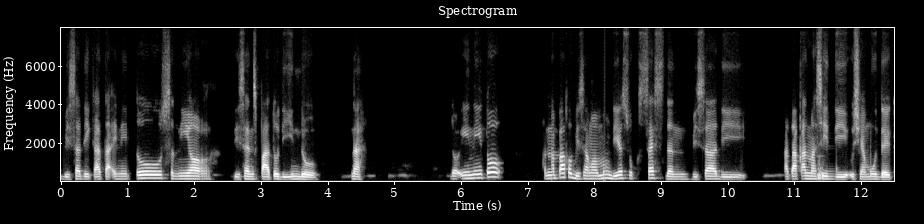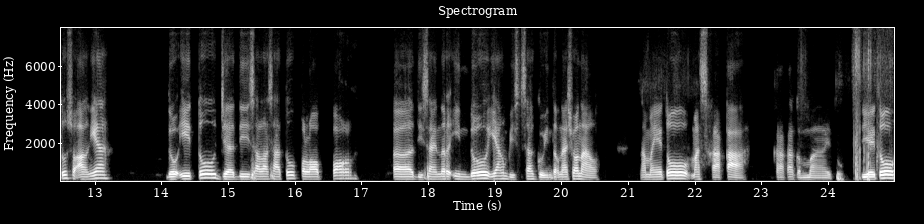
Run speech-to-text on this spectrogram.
bisa dikatain itu senior desain sepatu di Indo. Nah, Do ini tuh kenapa aku bisa ngomong dia sukses dan bisa dikatakan masih di usia muda itu soalnya Do itu jadi salah satu pelopor eh, desainer Indo yang bisa go internasional. Namanya itu Mas Raka, Raka Gema itu. Dia itu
